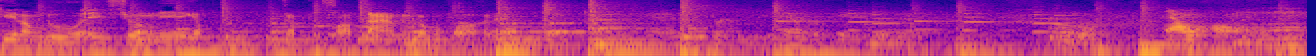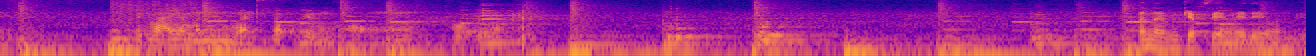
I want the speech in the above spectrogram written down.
กันวะเมื่อกี้ลองดูไอ้ช่วงนี้กับกับขอบตามันก็พอๆกันเลยเออ L ของเล็กไลท์มันเหมือนกับ M ของโชเอะอะอันไหนมันเก็บเสียงได้ดีวันนี้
